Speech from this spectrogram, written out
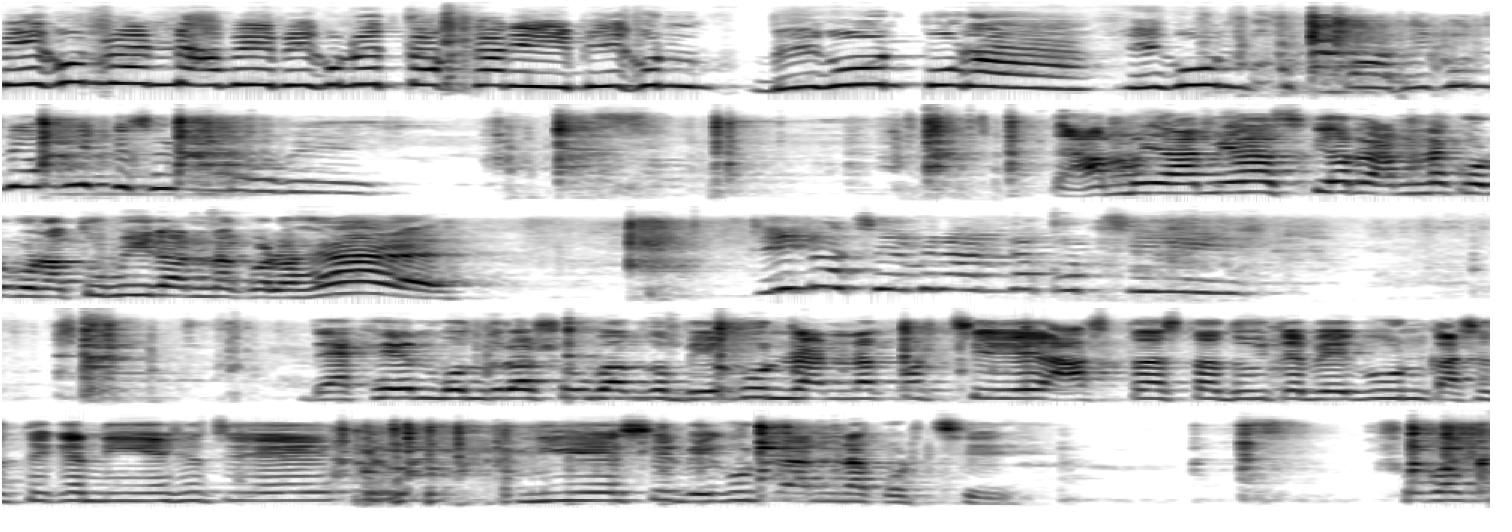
বেগুন রান্না হবে। বেগুনের তরকারি বেগুন বেগুন পোড়া বেগুন ভর্তা বেগুন দিয়ে অনেক কিছু রান্না হবে। আমি আমি আজকে আর রান্না করব না তুমি রান্না করো হ্যাঁ? ঠিক আছে আমি রান্না করছি। দেখেন বন্ধুরা, সৌভাগ্য বেগুন রান্না করছে। আস্তে আস্তে দুইটা বেগুন কাছের থেকে নিয়ে এসেছে। নিয়ে এসে বেগুন রান্না করছে। সৌভাগ্য,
